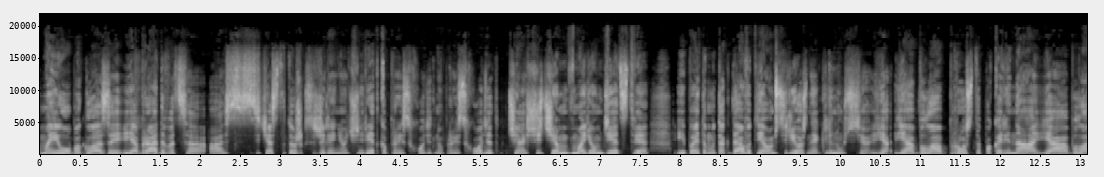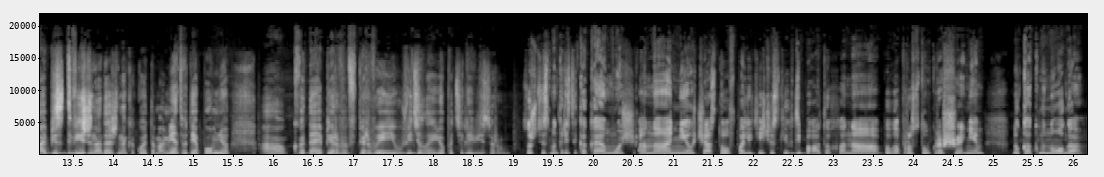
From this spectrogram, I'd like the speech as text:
мои оба глаза и обрадоваться, а сейчас это тоже, к сожалению, очень редко происходит, но происходит чаще, чем в моем детстве, и поэтому тогда вот я вам серьезно, я клянусь, я, я была просто покорена, я была обездвижена даже на какой-то момент. Вот я помню, а, когда я перв- впервые увидела ее по телевизору. Слушайте, смотрите, какая мощь. Она не участвовала в политических дебатах, она была просто украшением. Но как много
